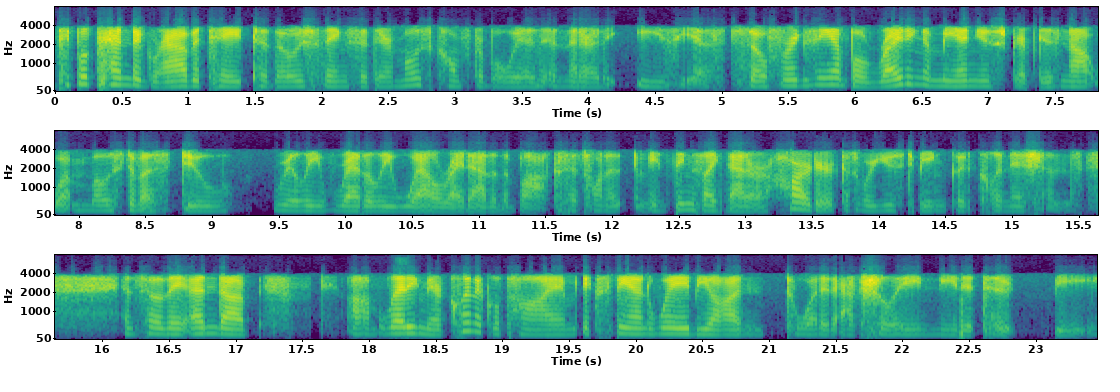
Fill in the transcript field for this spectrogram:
people tend to gravitate to those things that they're most comfortable with and that are the easiest. So, for example, writing a manuscript is not what most of us do really readily well right out of the box. That's one of I mean things like that are harder because we're used to being good clinicians. And so they end up um, letting their clinical time expand way beyond to what it actually needed to be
